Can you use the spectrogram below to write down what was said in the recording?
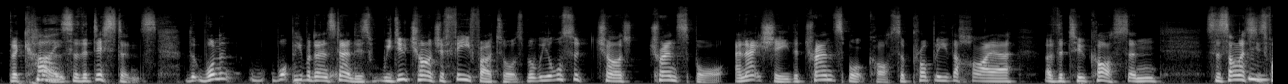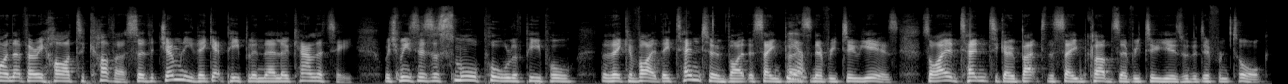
because right. of the distance. The, one what people don't understand is we do charge a fee for our talks, but we also charge transport, and actually the transport costs are probably the higher of the two costs, and societies mm. find that very hard to cover. So that generally they get people in their locality, which means there's a small pool of people that they can invite. They tend to invite the same person yeah. every two years. So I tend to go back to the same clubs every two years with a different talk.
